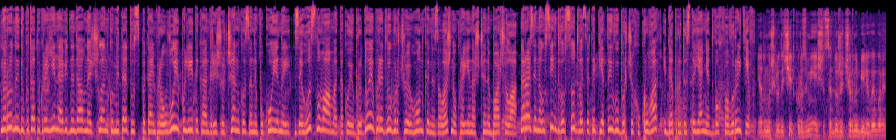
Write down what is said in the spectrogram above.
Народний депутат України, а віднедавна член комітету з питань правової політики Андрій Шевченко занепокоєний. За його словами, такої брудної передвиборчої гонки незалежна Україна ще не бачила. Наразі на усіх 225 виборчих округах іде протистояння двох фаворитів. Я думаю, що люди чітко розуміють, що це дуже чорнобілі вибори,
